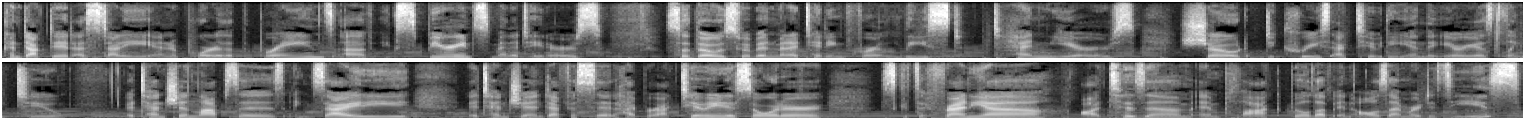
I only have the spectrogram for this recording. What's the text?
conducted a study and reported that the brains of experienced meditators, so those who have been meditating for at least 10 years, showed decreased activity in the areas linked to attention lapses, anxiety, attention deficit hyperactivity disorder, schizophrenia, autism, and plaque buildup in Alzheimer's disease.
